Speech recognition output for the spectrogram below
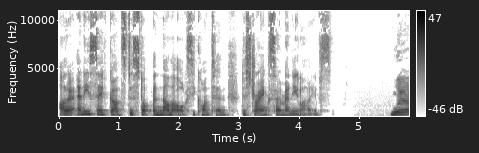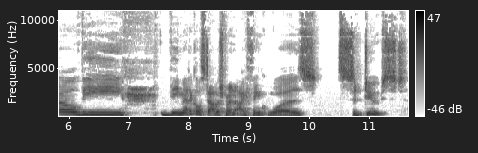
Are there any safeguards to stop another OxyContin destroying so many lives? Well, the the medical establishment, I think, was seduced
